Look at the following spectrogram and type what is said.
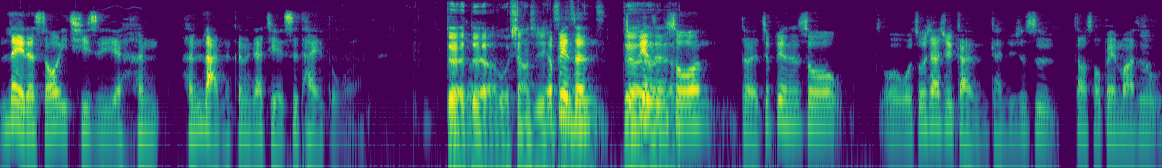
累的时候，其实也很很懒得跟人家解释太多了。对啊，对啊，我相信。就变成就变成说，对，就变成说我我做下去感感觉就是到时候被骂，就是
